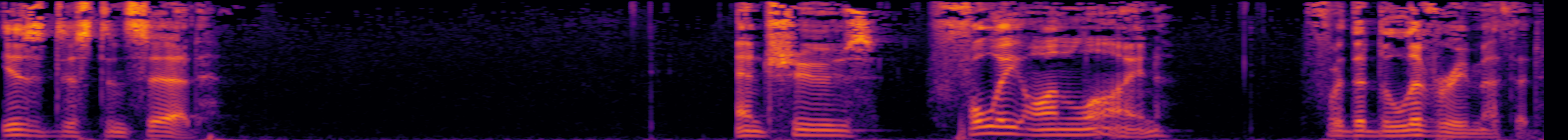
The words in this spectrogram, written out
Is Distance Ed and choose Fully Online for the delivery method.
